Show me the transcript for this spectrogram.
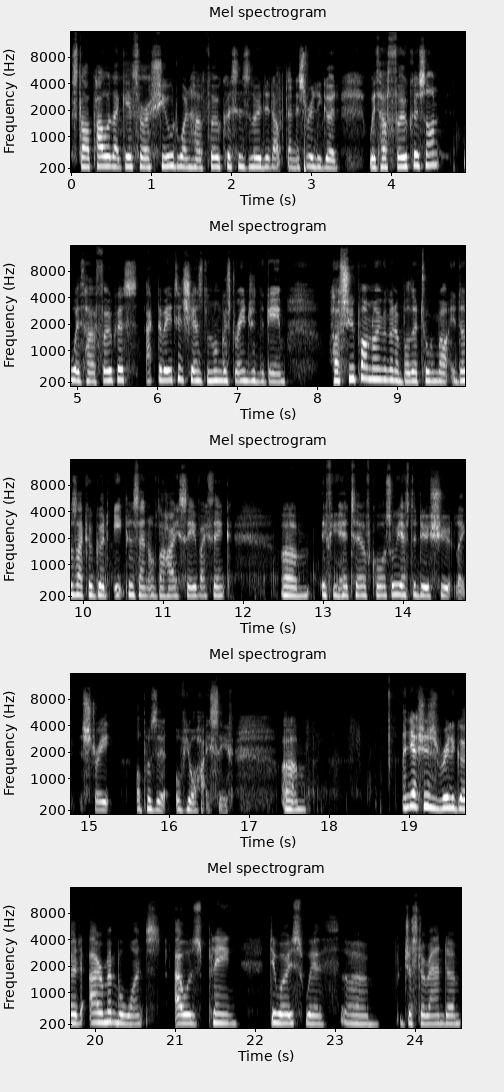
star power that gives her a shield when her focus is loaded up, then it's really good. With her focus on, with her focus activated, she has the longest range in the game. Her super, I'm not even going to bother talking about. It does like a good 8% of the high save, I think. Um, if you hit it, of course. All you have to do is shoot like straight opposite of your high save. Um, and yeah, she's really good. I remember once I was playing duos with um, just a random,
